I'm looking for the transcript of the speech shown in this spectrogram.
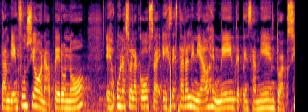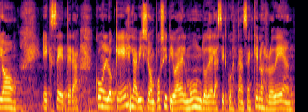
también funciona, pero no es una sola cosa, es estar alineados en mente, pensamiento, acción, etcétera, con lo que es la visión positiva del mundo, de las circunstancias que nos rodean.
